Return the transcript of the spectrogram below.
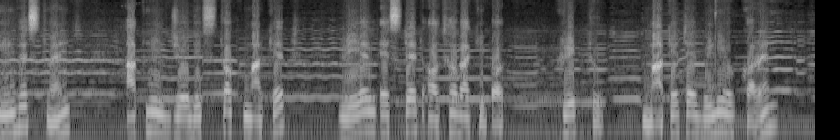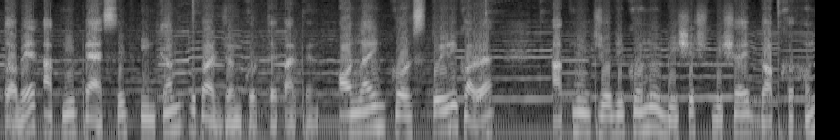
ইনভেস্টমেন্ট আপনি যদি স্টক মার্কেট রিয়েল এস্টেট অথবা কিপট ক্রিপ্টো মার্কেটে বিনিয়োগ করেন, তবে আপনি প্যাসিভ ইনকাম উপার্জন করতে পারবেন। অনলাইন কোর্স তৈরি করা, আপনি যদি কোনো বিশেষ বিষয়ে দক্ষ হন,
